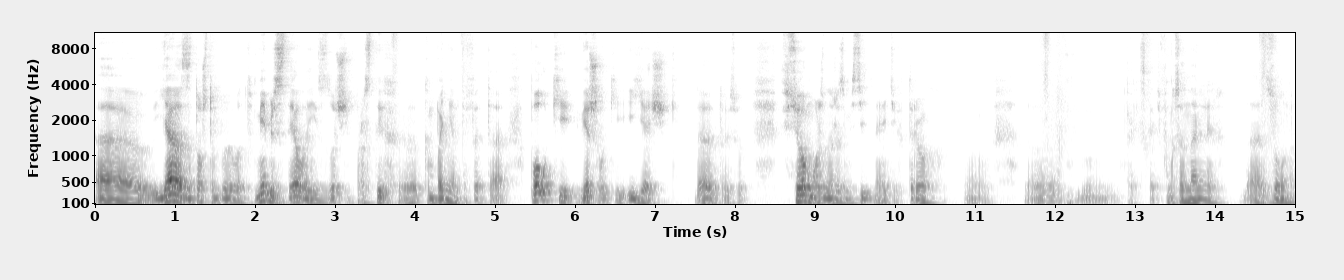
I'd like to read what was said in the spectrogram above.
Э, я за то, чтобы вот мебель стояла из очень простых э, компонентов. Это полки, вешалки и ящики. Да, то есть вот все можно разместить на этих трех, э, э, так сказать, функциональных зона,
